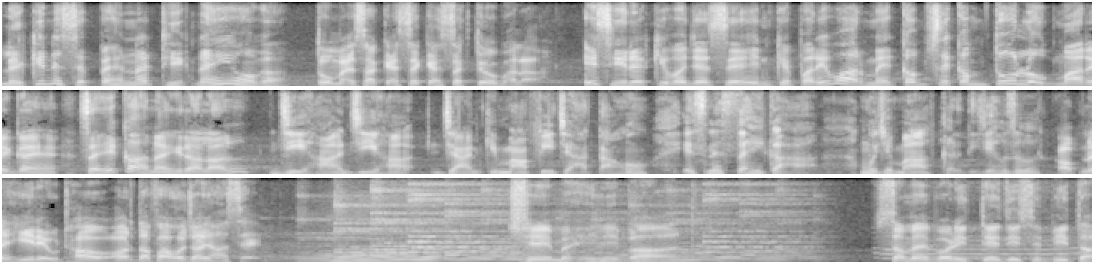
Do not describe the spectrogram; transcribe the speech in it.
लेकिन इसे पहनना ठीक नहीं होगा। तुम ऐसा कैसे कह सकते हो भला? इस हीरे की वजह से इनके परिवार में कम से कम दो लोग मारे गए हैं। सही कहा ना हीरा लाल जी हाँ जी हाँ जान की माफ़ी चाहता हूँ। इसने सही कहा। मुझे माफ़ कर दीजिए हुजूर। अपने हीरे उठाओ और दफ़ा हो जाओ यहाँ से। छह महीने बाद। समय बड़ी तेज़ी से बीता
